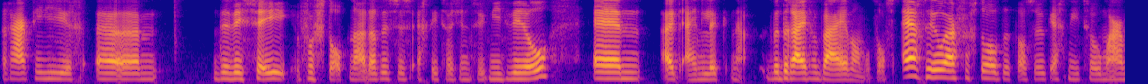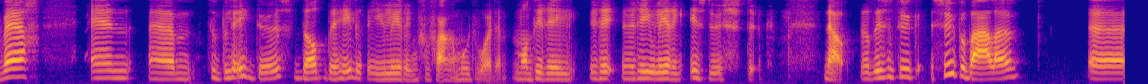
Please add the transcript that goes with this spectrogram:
raakte hier um, de wc verstopt. Nou, dat is dus echt iets wat je natuurlijk niet wil. En uiteindelijk, nou, erbij, want het was echt heel erg verstopt. Het was ook echt niet zomaar weg. En um, toen bleek dus dat de hele riolering vervangen moet worden. Want die re riolering is dus stuk. Nou, dat is natuurlijk super balen. Uh,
